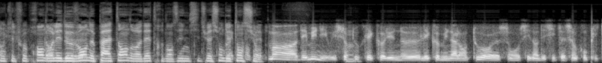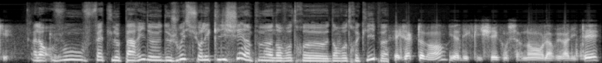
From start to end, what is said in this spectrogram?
Donc il faut prendre les devants, euh, ne pas attendre d'être dans une situation de tension. Complètement démuni, oui. Surtout mmh. que les communes, les communes alentours sont aussi dans des situations compliquées. Alors vous faites le pari de, de jouer sur les clichés un peu hein, dans votre dans votre clip? Exactement. Il y a des clichés concernant la ruralité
